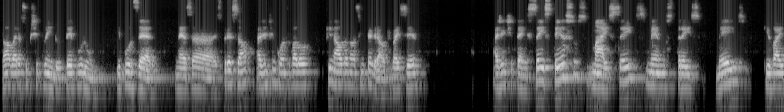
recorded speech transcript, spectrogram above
Então, agora substituindo t por 1 e por 0 nessa expressão, a gente encontra o valor final da nossa integral, que vai ser... A gente tem 6 terços mais 6 menos 3 meios, que vai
